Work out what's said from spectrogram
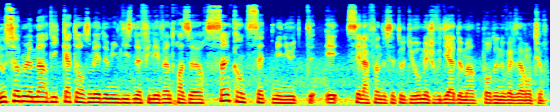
Nous sommes le mardi 14 mai 2019, il est 23h57 minutes et c'est la fin de cet audio, mais je vous dis à demain pour de nouvelles aventures.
